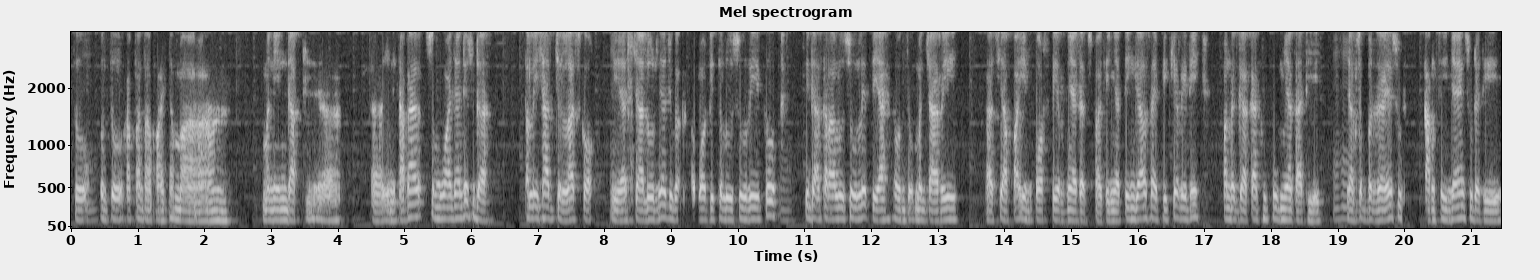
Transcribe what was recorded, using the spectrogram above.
untuk hmm. untuk apa namanya menindak ya, eh, ini karena semuanya ini sudah terlihat jelas kok ya jalurnya juga mau ditelusuri itu hmm. tidak terlalu sulit ya untuk mencari uh, siapa importirnya dan sebagainya tinggal saya pikir ini penegakan hukumnya tadi hmm. yang sebenarnya sudah sanksinya yang sudah di,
